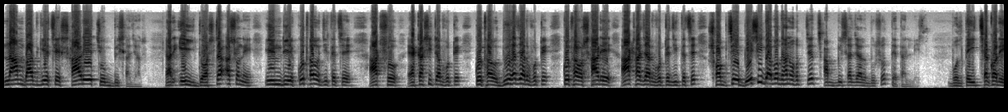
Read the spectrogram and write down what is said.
নাম বাদ গিয়েছে সাড়ে চব্বিশ হাজার। আর এই দশটা আসনে এনডিএ কোথাও জিতেছে? আটশো একাশিটা ভোটে, কোথাও দু হাজার ভোটে, কোথাও সাড়ে আট হাজার ভোটে জিতেছে। সবচেয়ে বেশি ব্যবধান হচ্ছে ছাব্বিশ হাজার দুশো তেতাল্লিশ। বলতে ইচ্ছা করে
